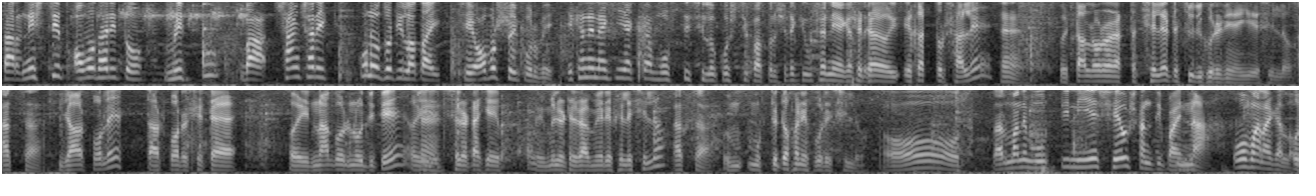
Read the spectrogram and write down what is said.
তার নিশ্চিত অবধারিত মৃত্যু বা সাংসারিক কোনো জটিলতায় সে অবশ্যই পড়বে। এখানে নাকি একটা মূর্তি ছিল কোষ্ঠী পাত্র সেটা কি উঠে নিয়ে গেছে? সেটা ওই একাত্তর সালে হ্যাঁ। ওই তালোয়ার একটা ছেলেটা চুরি করে নিয়ে গিয়েছিল। আচ্ছা। যাওয়ার পরে তারপরে সেটা ওই নাগর নদীতে ওই হ্যাঁ। ছেলেটাকে ওই মিলিটারিরা মেরে ফেলেছিল। আচ্ছা। মূর্তিটা ওখানে পড়েছিল। ও তার মানে মূর্তি নিয়ে সেও শান্তি পায় না। ও মারা গেল। ও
